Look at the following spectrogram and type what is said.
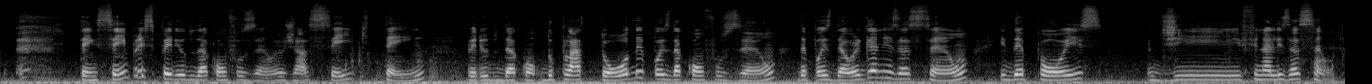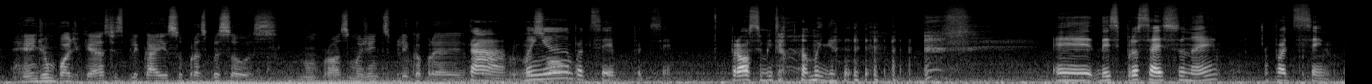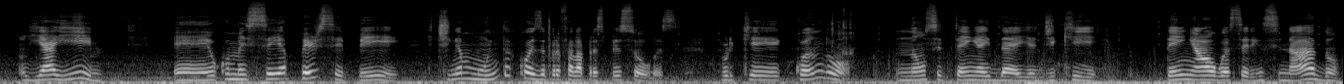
Tem sempre esse período da confusão. Eu já sei que tem período da, do platô, depois da confusão, depois da organização e depois de finalização. Rende um podcast explicar isso para as pessoas. Num próximo a gente explica para Tá, pro amanhã pessoal. pode ser, pode ser. Próximo, então, amanhã. É, desse processo, né? Pode ser. E aí, é, eu comecei a perceber que tinha muita coisa para falar para as pessoas. Porque quando não se tem a ideia de que tem algo a ser ensinado,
